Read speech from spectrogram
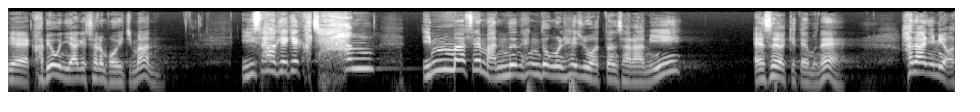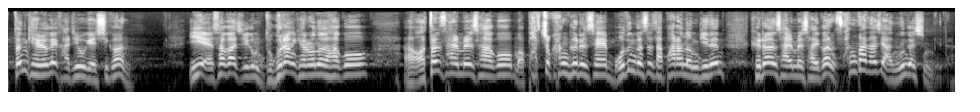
예, 가벼운 이야기처럼 보이지만 이삭에게 가장 입맛에 맞는 행동을 해 주었던 사람이 에서였기 때문에 하나님이 어떤 계획을 가지고 계시건 이 에서가 지금 누구랑 결혼을 하고 어, 어떤 삶을 사고 뭐 팥죽 한 그릇에 모든 것을 다 팔아넘기는 그런 삶을 살건 상관하지 않는 것입니다.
